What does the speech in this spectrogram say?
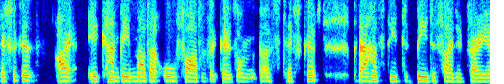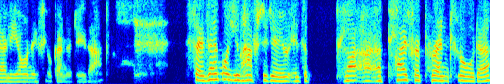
certificates. I, it can be mother or father that goes on the birth certificate, but that has to be decided very early on if you're going to do that. So then, what you have to do is apply, apply for a parental order,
